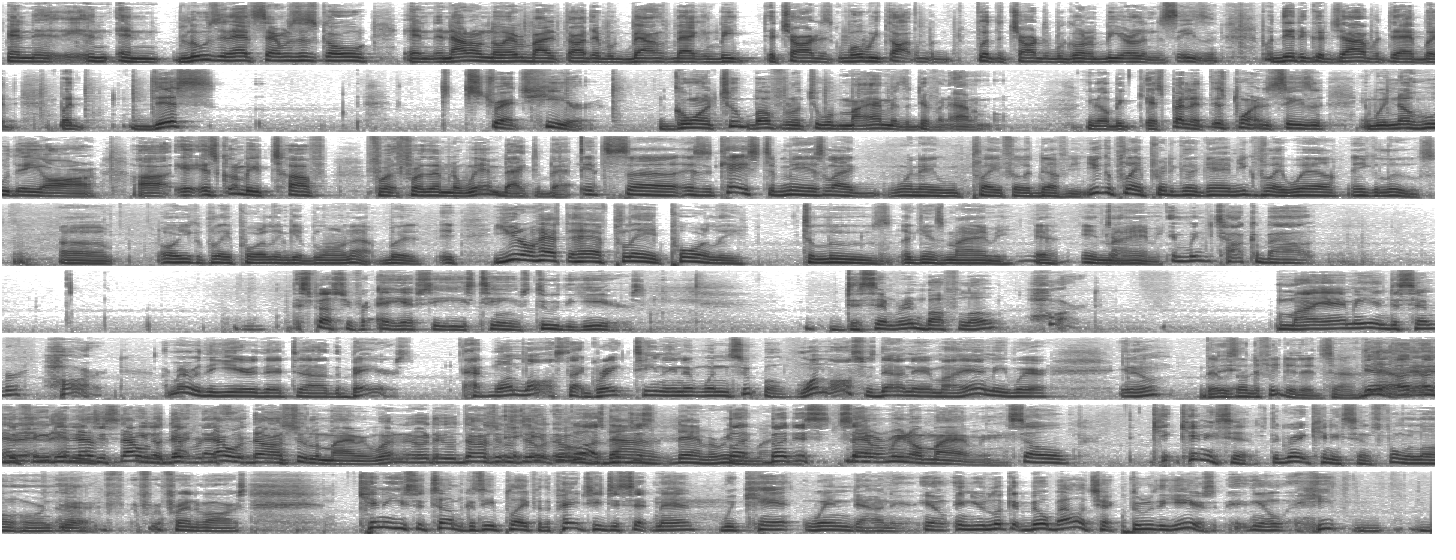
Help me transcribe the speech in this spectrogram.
and and, and losing at San Francisco, and, and I don't know, everybody thought they would bounce back and beat the Chargers. What we thought what the Chargers were going to be early in the season, but did a good job with that. But but this stretch here, going to Buffalo to Miami is a different animal. You know, be- especially at this point in the season, and we know who they are. Uh, it- it's going to be tough for for them to win back to back. It's uh, it's a case to me. It's like when they play Philadelphia. You can play a pretty good game. You can play well, and you can lose, um, or you can play poorly and get blown out. But it, you don't have to have played poorly to lose against Miami yeah, in Miami. And when you talk about, especially for AFC East teams through the years, December in Buffalo, hard. Miami in December, hard. I remember the year that uh, the Bears had one loss, that great team that ended up winning the Super Bowl. One loss was down there in Miami where, you know, They was undefeated at the time. Yeah, Yeah, un- and- and- undefeated. and and just, that you was know, a different. that- That was Don Shula, Miami, wasn't it? Was Don Shula it. still It, it coach? was, but Dan- just Dan Marino But, might but it's so Dan Marino, Miami. so K- Kenny Sims, the great Kenny Sims, former Longhorn, Yeah. uh, f- f- friend of ours. Kenny used to tell him because he played for the Patriots. He just said, "Man, we can't win down there." You know, and you look at Bill Belichick through the years. You know, he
